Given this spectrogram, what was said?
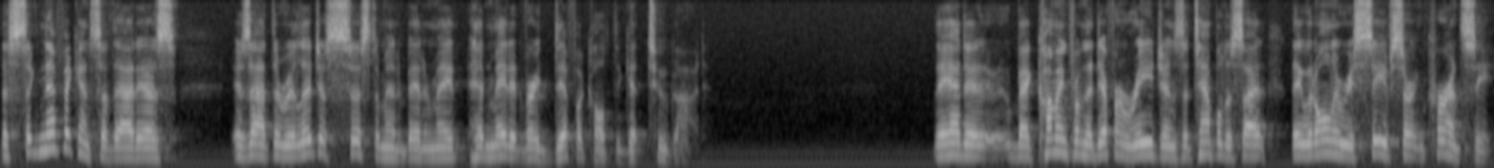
The significance of that is, is that the religious system had, been made, had made it very difficult to get to God. They had to, by coming from the different regions, the temple decided they would only receive certain currency.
